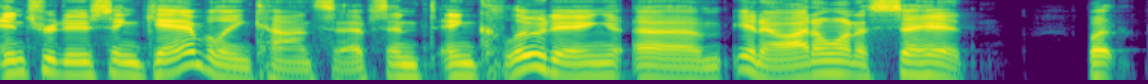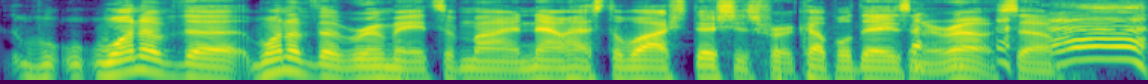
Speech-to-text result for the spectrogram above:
introducing gambling concepts and including, um, you know, I don't want to say it, but w- one of the one of the roommates of mine now has to wash dishes for a couple days in a row. So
